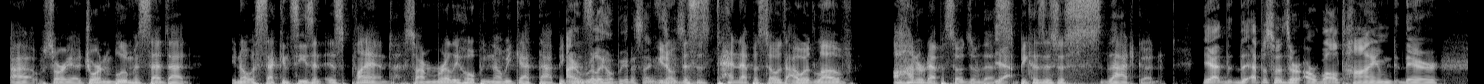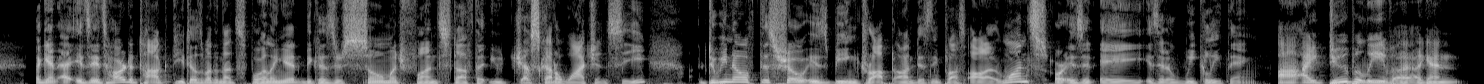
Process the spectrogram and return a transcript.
uh, sorry, uh, Jordan Blum has said that you know a second season is planned, so I'm really hoping that we get that because I really hope we get a second. you know season. this is 10 episodes i would love 100 episodes of this Yeah. because it's just that good Yeah, the, the episodes are, are well timed. They're again, uh, it's it's hard to talk details about them without spoiling it because there's so much fun stuff that you just gotta watch and see. Do we know if this show is being dropped on Disney Plus all at once, or is it a is it a weekly thing? uh, i do believe uh, again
